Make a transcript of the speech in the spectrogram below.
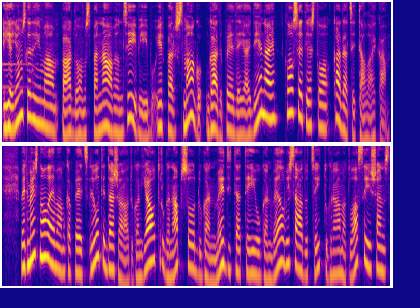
Ja jums gadījumā pārdomas par nāvi un dzīvību ir par smagu gada pēdējai dienai, klausieties to kādā citā laikā. Bet mēs nolēmām, ka pēc ļoti dažādu, gan jautru, gan absurdu, gan meditatīvu, gan vēl visādu citu grāmatu lasīšanas,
